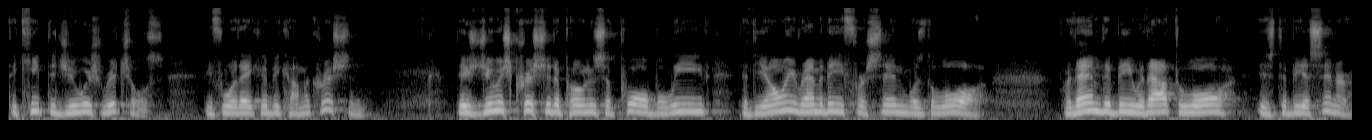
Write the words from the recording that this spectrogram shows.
to keep the Jewish rituals before they could become a Christian. These Jewish Christian opponents of Paul believed that the only remedy for sin was the law. For them to be without the law is to be a sinner.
